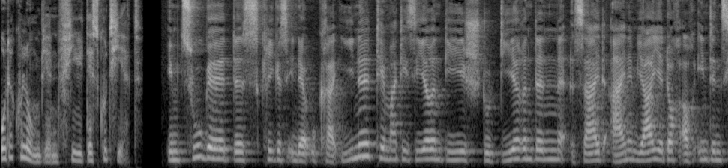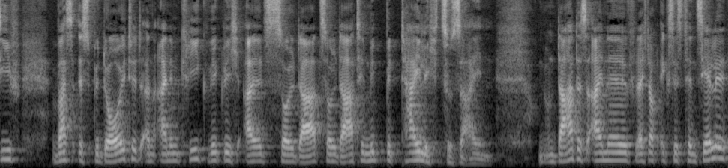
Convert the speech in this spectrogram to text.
oder Kolumbien viel diskutiert. Im Zuge des Krieges in der Ukraine thematisieren die Studierenden seit einem Jahr jedoch auch intensiv, was es bedeutet, an einem Krieg wirklich als Soldat, Soldatin mit beteiligt zu sein. Und da hat es eine vielleicht auch existenzielle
